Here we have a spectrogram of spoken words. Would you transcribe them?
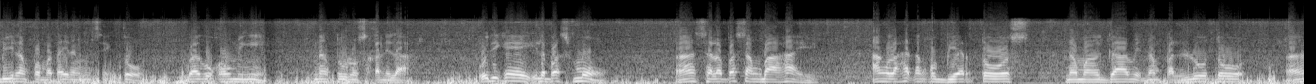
bilang pamatay ng insekto bago ka humingi ng tulong sa kanila. O di kaya ilabas mo ha, sa labas ng bahay ang lahat ng kubyertos ng mga gamit ng panluto ha,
